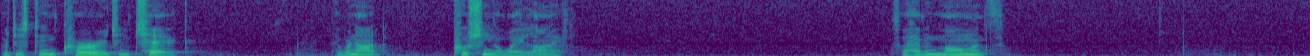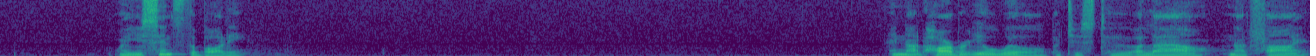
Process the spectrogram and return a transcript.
But just to encourage and check that we're not pushing away life. So having moments where you sense the body. and not harbor ill will, but just to allow, not fight.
